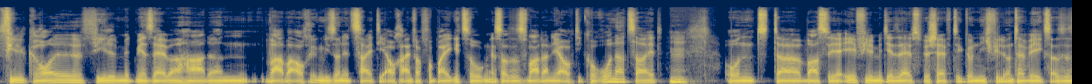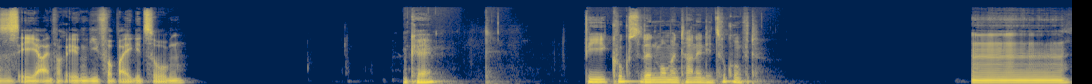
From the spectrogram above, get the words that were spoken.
viel Groll, viel mit mir selber hadern, war aber auch irgendwie so eine Zeit, die auch einfach vorbeigezogen ist. Also es war dann ja auch die Corona-Zeit hm. und da warst du ja eh viel mit dir selbst beschäftigt und nicht viel unterwegs. Also es ist eh einfach irgendwie vorbeigezogen. Okay. Wie guckst du denn momentan in die Zukunft? Hm,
